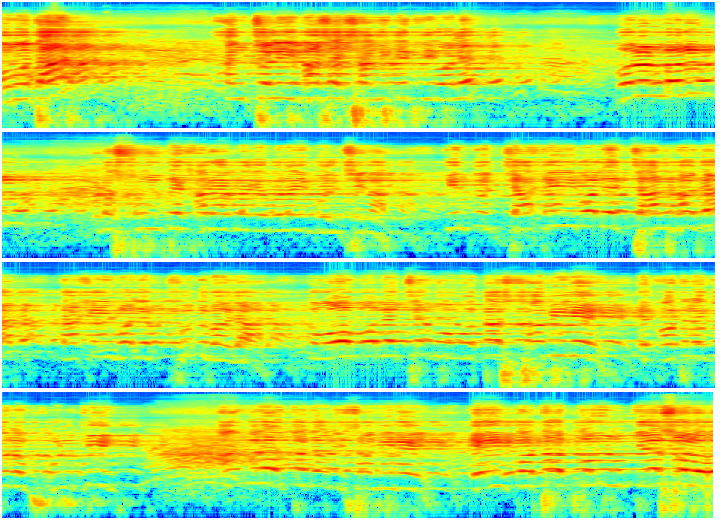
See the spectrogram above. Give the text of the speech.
মমতার আঞ্চলিক ভাষায় স্বামীকে কি বলে? বলুন বলুন। ওটা শুনতে খারাপ লাগে বলে আমি বলছি না। কিন্তু যাকেই বলে চাল ভাজা, তাকেই বলে খুদ ভাজা। তো ও বলেছে, মমতার স্বামী নেই। এ কথাটা কোনো ভুল কি? আমরাও তো জানি স্বামী নেই। এই কথা তরুণ কেস হলো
